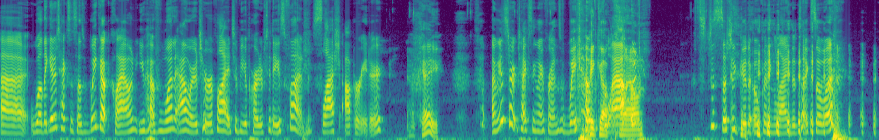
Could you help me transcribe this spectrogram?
Uh, well, they get a text that says, "Wake up, clown! You have one hour to reply to be a part of today's fun." Slash operator. Okay. I'm gonna start texting my friends, "Wake up, Wake up, clown!" clown. It's just such a good opening line to text someone.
